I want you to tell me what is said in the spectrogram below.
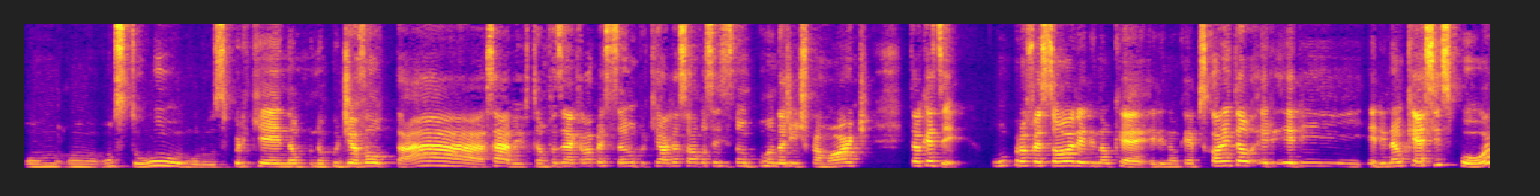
um, um, uns túmulos, porque não, não podia voltar, sabe? Estão fazendo aquela pressão, porque olha só, vocês estão empurrando a gente para a morte. Então, quer dizer, um professor, ele não quer, ele não quer escola, então ele, ele, ele não quer se expor,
